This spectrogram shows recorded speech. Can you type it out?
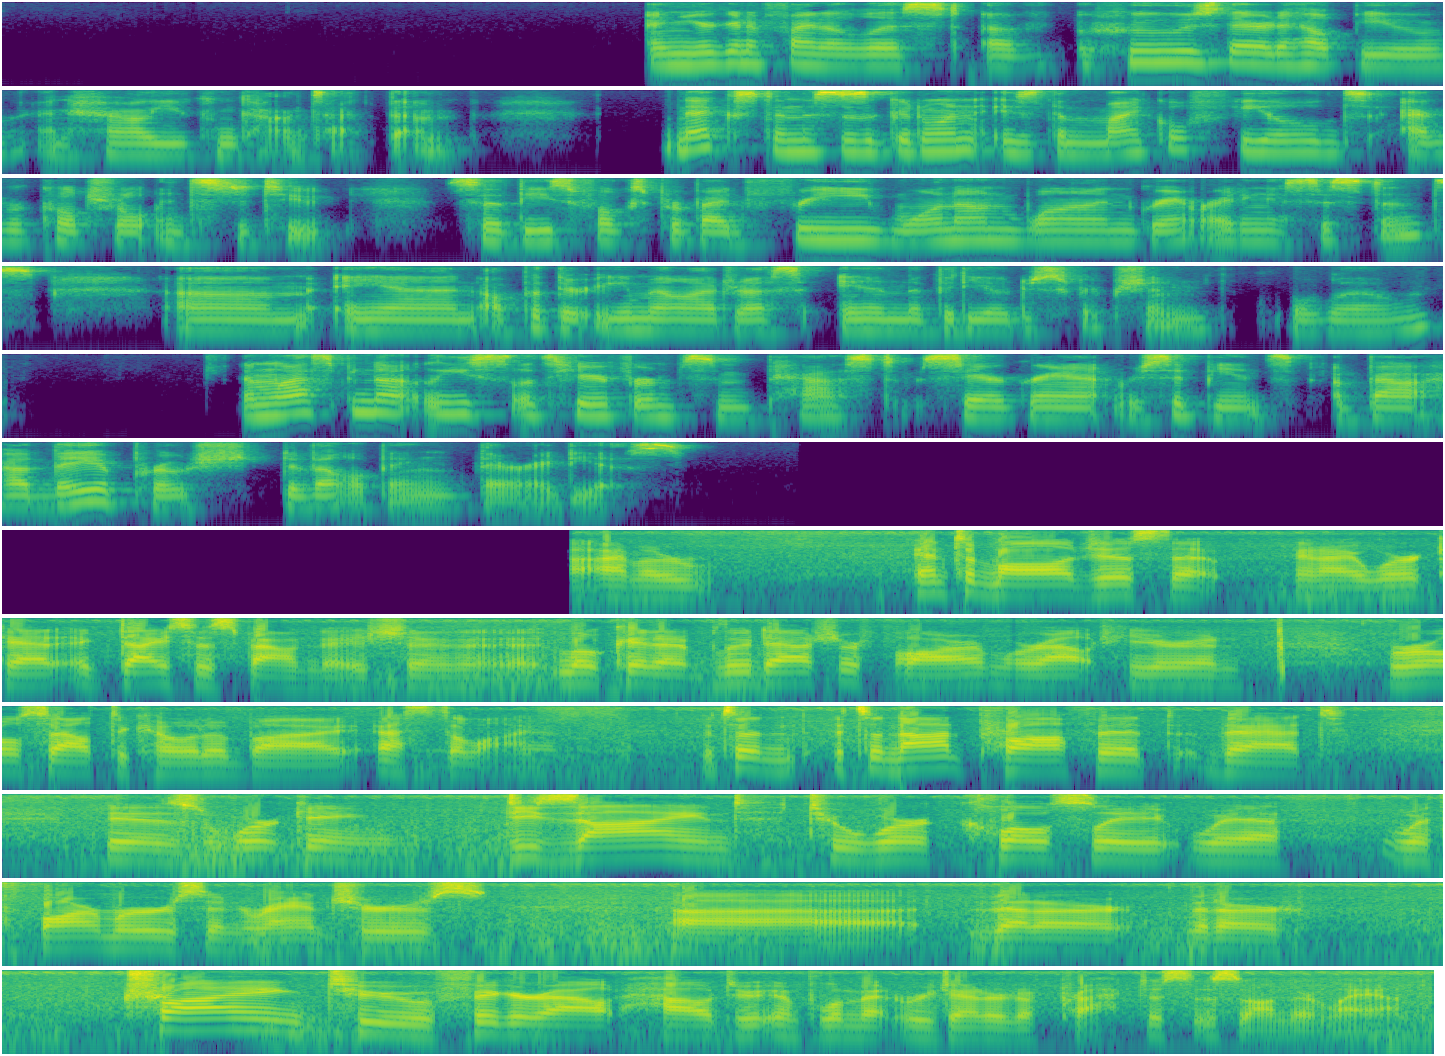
And you're going to find a list of who's there to help you and how you can contact them. Next, and this is a good one, is the Michael Fields Agricultural Institute. So these folks provide free one-on-one grant writing assistance. Um, and I'll put their email address in the video description below. And last but not least, let's hear from some past SARE grant recipients about how they approach developing their ideas. I'm a entomologist that, and I work at Ecdysis Foundation, located at Blue Dasher Farm. We're out here in rural South Dakota by Estelline. It's a, it's a nonprofit that is working, designed to work closely with with farmers and ranchers uh, that are that are trying to figure out how to implement regenerative practices on their land.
